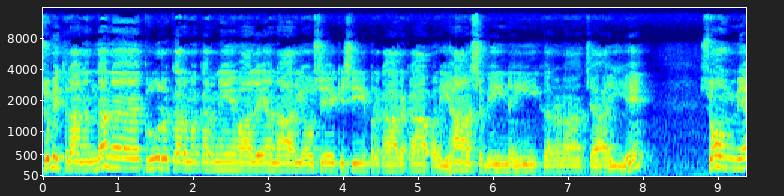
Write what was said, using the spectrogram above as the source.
सुमित्रानंदन क्रूर कर्म करने वाले अनार्यों से किसी प्रकार का परिहास भी नहीं करना चाहिए। सौम्य,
